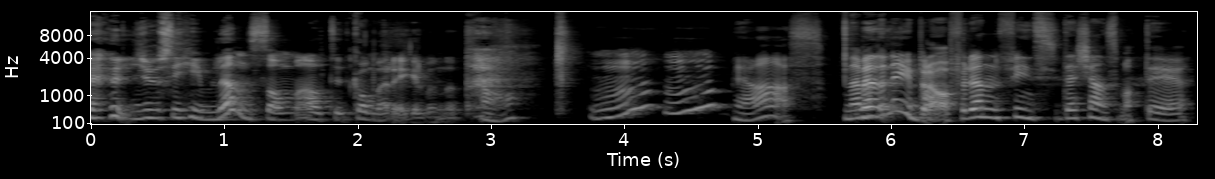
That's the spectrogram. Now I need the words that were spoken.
ljus i himlen som alltid kommer regelbundet. Ja. Mm, mm. Yes. Nej men, Men- den är ju bra ja. för den finns, det känns som att det är,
